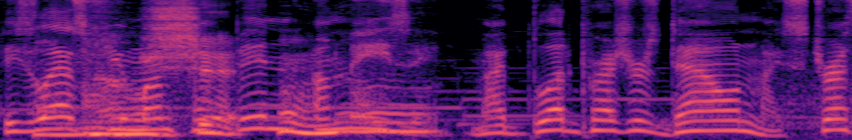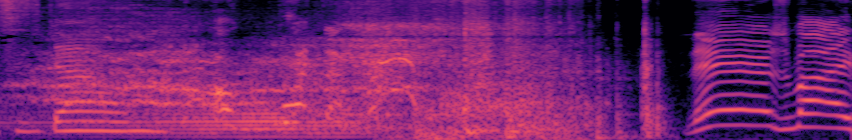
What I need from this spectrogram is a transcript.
These last oh, few Oh, months shit. have been Oh, no. amazing. My blood pressure's down, my stress is down. Oh, what the? There's my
